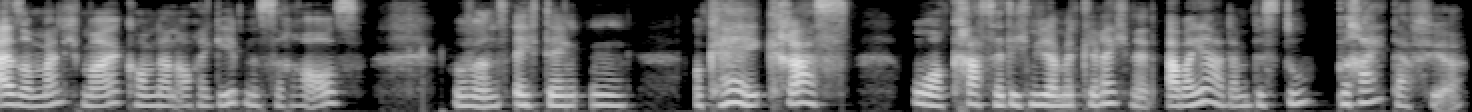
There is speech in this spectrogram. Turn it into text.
Also manchmal kommen dann auch Ergebnisse raus, wo wir uns echt denken, okay, krass. Oh, krass, hätte ich nie damit gerechnet. Aber ja, dann bist du bereit dafür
